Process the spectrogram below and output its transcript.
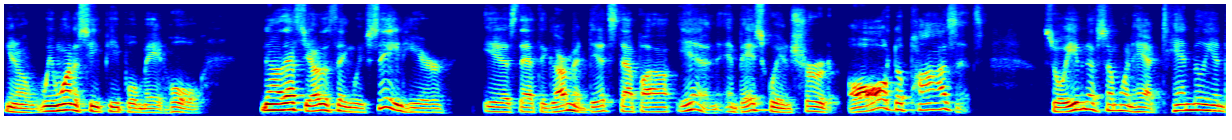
you know, we want to see people made whole. Now, that's the other thing we've seen here is that the government did step in and basically insured all deposits. So even if someone had $10 million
